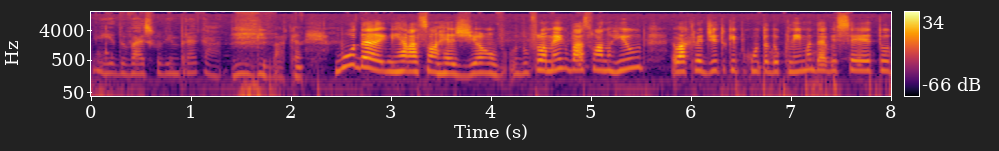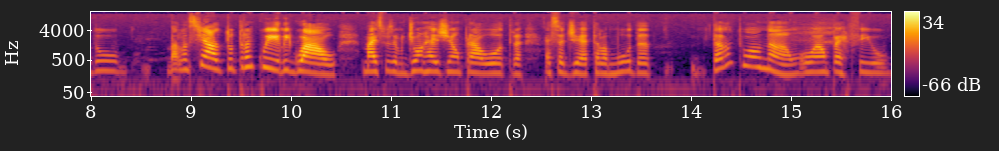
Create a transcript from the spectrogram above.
e do Vasco vim para cá. Que bacana. Muda em relação à região do Flamengo, Vasco lá no Rio, eu acredito que por conta do clima deve ser tudo balanceado, tudo tranquilo, igual. Mas, por exemplo, de uma região para outra, essa dieta ela muda tanto ou não? Ou é um perfil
